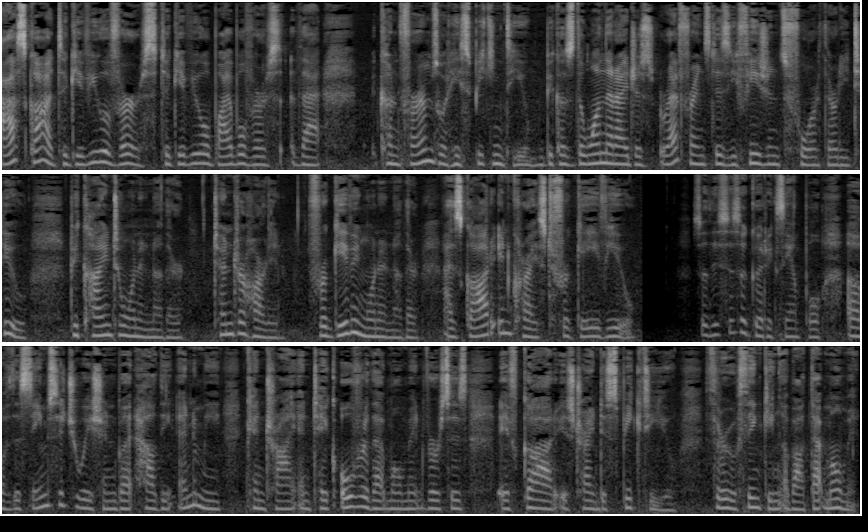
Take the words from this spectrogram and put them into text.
ask God to give you a verse, to give you a Bible verse that confirms what he's speaking to you because the one that I just referenced is Ephesians 4:32. Be kind to one another, tenderhearted, forgiving one another as God in Christ forgave you. So, this is a good example of the same situation, but how the enemy can try and take over that moment versus if God is trying to speak to you through thinking about that moment.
